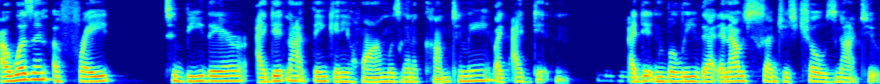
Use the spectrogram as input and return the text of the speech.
I wasn't afraid to be there. I did not think any harm was gonna come to me. Like I didn't. I didn't believe that. And I was just I just chose not to.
